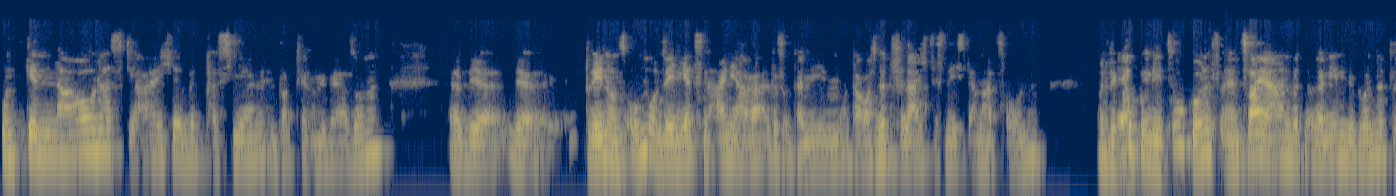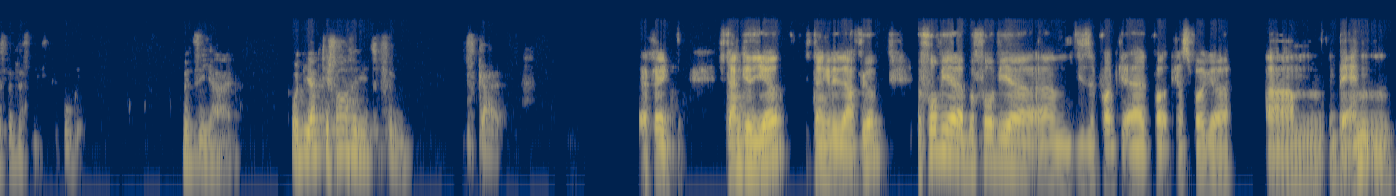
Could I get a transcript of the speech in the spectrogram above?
Und genau das Gleiche wird passieren im Blockchain-Universum. Äh, wir, wir drehen uns um und sehen jetzt ein ein Jahre altes Unternehmen und daraus wird vielleicht das nächste Amazon. Und wir ja. gucken in die Zukunft und in zwei Jahren wird ein Unternehmen gegründet, das wird das nächste Google. Mit Sicherheit. Und ihr habt die Chance, die zu finden. Das ist geil. Perfekt. Ich danke dir. Ich danke dir dafür. Bevor wir, bevor wir ähm, diese Pod äh, Podcast-Folge ähm, beenden,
